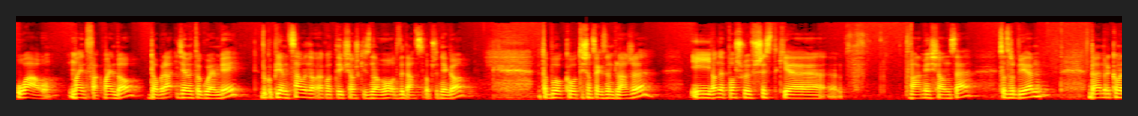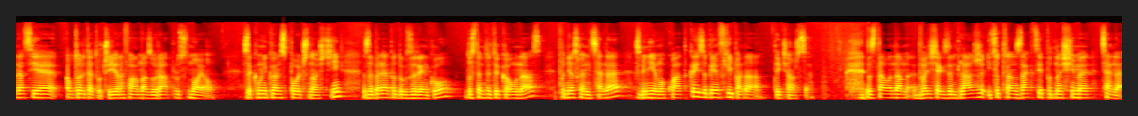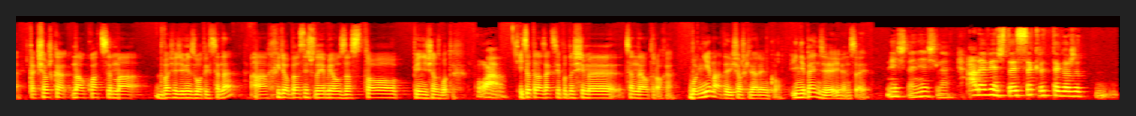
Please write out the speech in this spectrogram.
wow, mindfuck, mindblow. Dobra, idziemy to głębiej. Wykupiłem cały nakład tej książki znowu od wydawcy poprzedniego. To było około 1000 egzemplarzy i one poszły wszystkie w dwa miesiące. Co zrobiłem? Dałem rekomendację autorytetu, czyli Rafała Mazura plus moją. Zakomunikowałem społeczności, zabrałem produkt z rynku, dostępny tylko u nas, podniosłem cenę, zmieniłem okładkę i zrobiłem flipa na tej książce. Zostało nam 20 egzemplarzy i co transakcję podnosimy cenę. Ta książka na okładce ma 29 zł cenę, a w chwili obecnej sprzedajemy ją za 150 zł. Wow. I co transakcję podnosimy cenę o trochę, bo nie ma tej książki na rynku i nie będzie jej więcej. Nieźle, nieźle. Ale wiesz, to jest sekret tego, że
